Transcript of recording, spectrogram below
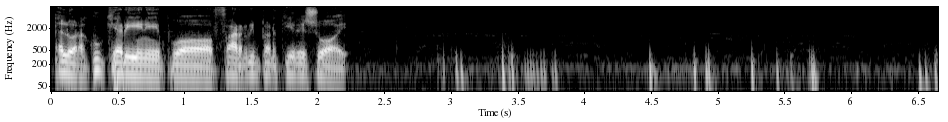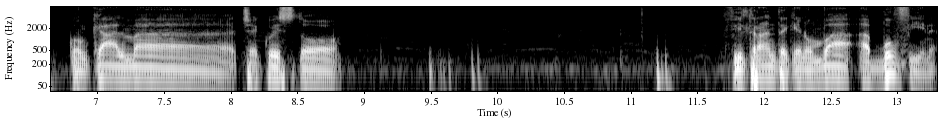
Allora Cucchiarini può far ripartire i suoi. Con calma c'è questo filtrante che non va a buon fine.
